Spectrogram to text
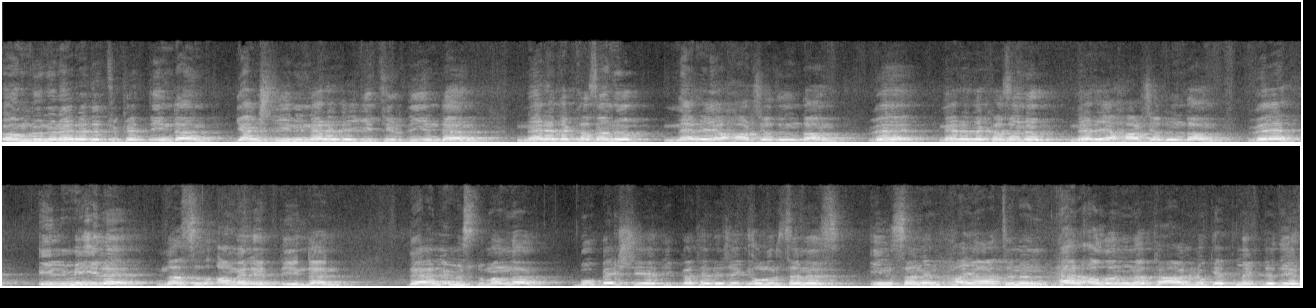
ömrünü nerede tükettiğinden, gençliğini nerede yitirdiğinden, nerede kazanıp nereye harcadığından ve nerede kazanıp nereye harcadığından ve ilmi ile nasıl amel ettiğinden. Değerli Müslümanlar, bu beş şeye dikkat edecek olursanız insanın hayatının her alanına taalluk etmektedir.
